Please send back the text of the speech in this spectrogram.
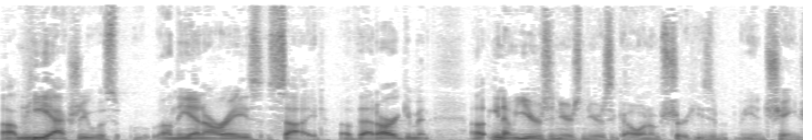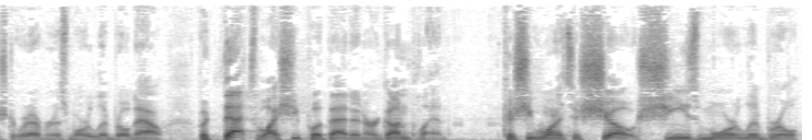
Um, He actually was on the NRA's side of that argument, uh, you know, years and years and years ago, and I'm sure he's you know, changed or whatever and is more liberal now. But that's why she put that in her gun plan, because she wanted to show she's more liberal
